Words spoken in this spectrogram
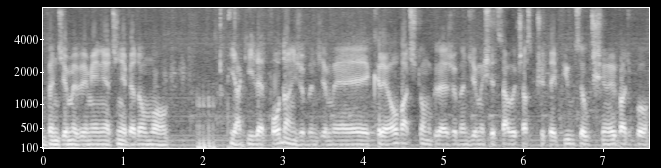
będziemy wymieniać nie wiadomo jak ile podań, że będziemy kreować tą grę, że będziemy się cały czas przy tej piłce utrzymywać, bo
